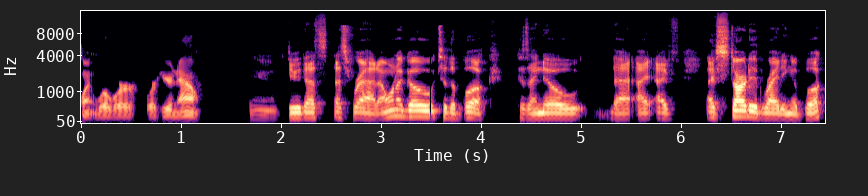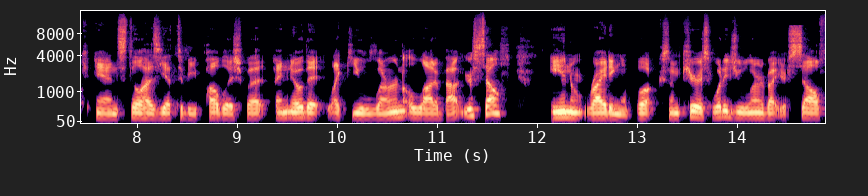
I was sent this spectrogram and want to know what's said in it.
point where we're, we're here now. Damn. Dude, that's that's rad. I want to go to the book because I know that I, have I've started writing a book and still has yet to be published, but I know that like you learn a lot about yourself in writing a book. So I'm curious, what did you learn about yourself,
